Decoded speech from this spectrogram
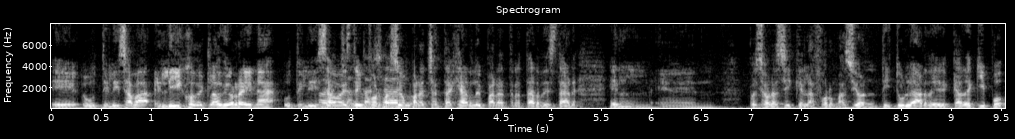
eh, utilizaba el hijo de Claudio Reina, utilizaba esta información para chantajearlo y para tratar de estar en, en, pues ahora sí que la formación titular de cada equipo.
